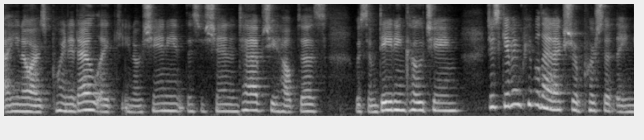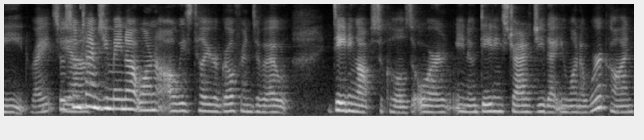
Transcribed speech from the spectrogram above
Uh, you know, I was pointed out like, you know, Shannon, this is Shannon Tebb. She helped us with some dating coaching, just giving people that extra push that they need, right? So Yeah. sometimes you may not want to always tell your girlfriends about dating obstacles or you know dating strategy that you want to work on.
